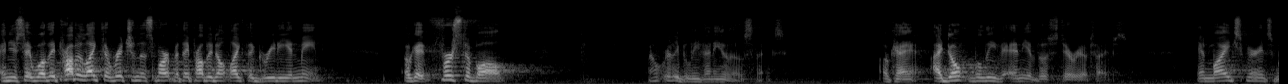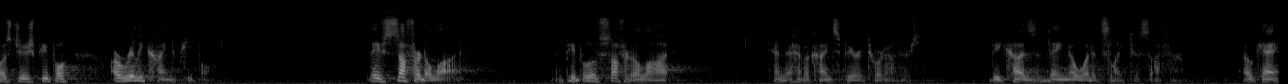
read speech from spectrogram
And you say, well, they probably like the rich and the smart, but they probably don't like the greedy and mean. Okay, first of all, I don't really believe any of those things. Okay, I don't believe any of those stereotypes. In my experience, most Jewish people are really kind people. They've suffered a lot. And people who've suffered a lot tend to have a kind spirit toward others because they know what it's like to suffer. Okay?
